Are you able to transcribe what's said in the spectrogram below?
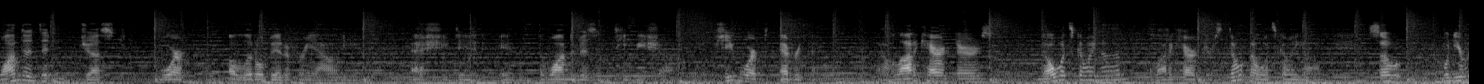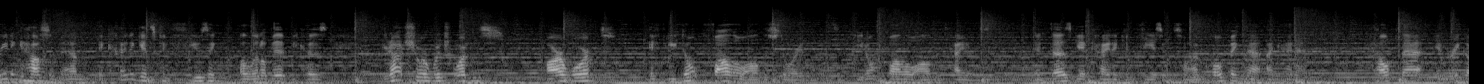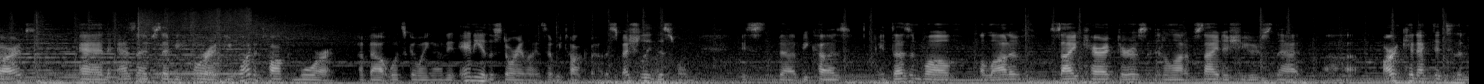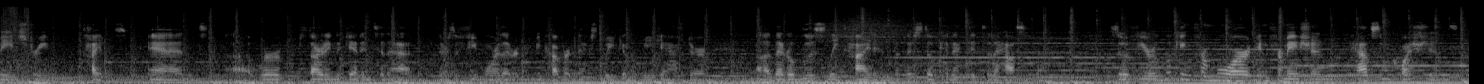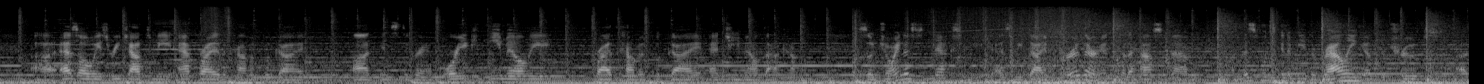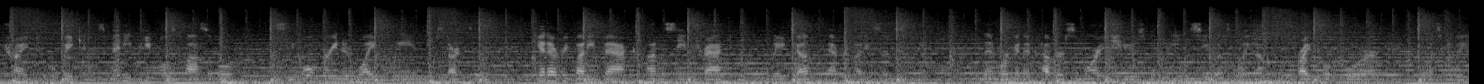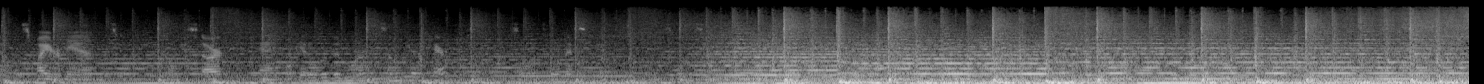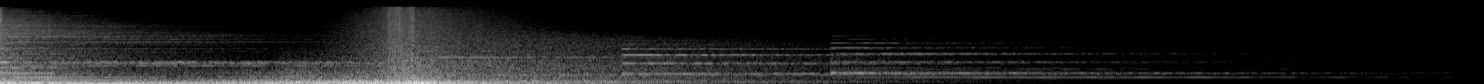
Wanda didn't just warp a little bit of reality as she did in the WandaVision TV show. She warped everything. Now, a lot of characters know what's going on, lot of characters don't know what's going on. So, when you're reading House of M, it kind of gets confusing a little bit because you're not sure which ones are warped. If you don't follow all the storylines, if you don't follow all the titles, it does get kind of confusing. So, I'm hoping that I kind of help that in regards. And as I've said before, if you want to talk more about what's going on in any of the storylines that we talk about, especially this one, is because it does involve a lot of side characters and a lot of side issues that uh, aren't connected to the mainstream titles. And uh, we're starting to get into that. There's a few more that are going to be covered next week and the week after uh, that are loosely tied in, but they're still connected to the House of M. So if you're looking for more information, have some questions, uh, as always, reach out to me at Brian the Comic Book Guy on Instagram, or you can email me, Brian the Comic Book Guy at gmail.com. So join us next week as we dive further into the House of M. And this one's going to be the rallying of the troops, uh, trying to awaken as many people as possible. See Wolverine and White Queen start to get everybody back on the same track and wake up everybody, so to speak. And then we're going to cover some more issues with the see what's going on with Frightful Four, what's going on with Spider-Man, what's going on with Tony Stark, and we'll get a little bit more of some of the other characters. So until next week.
